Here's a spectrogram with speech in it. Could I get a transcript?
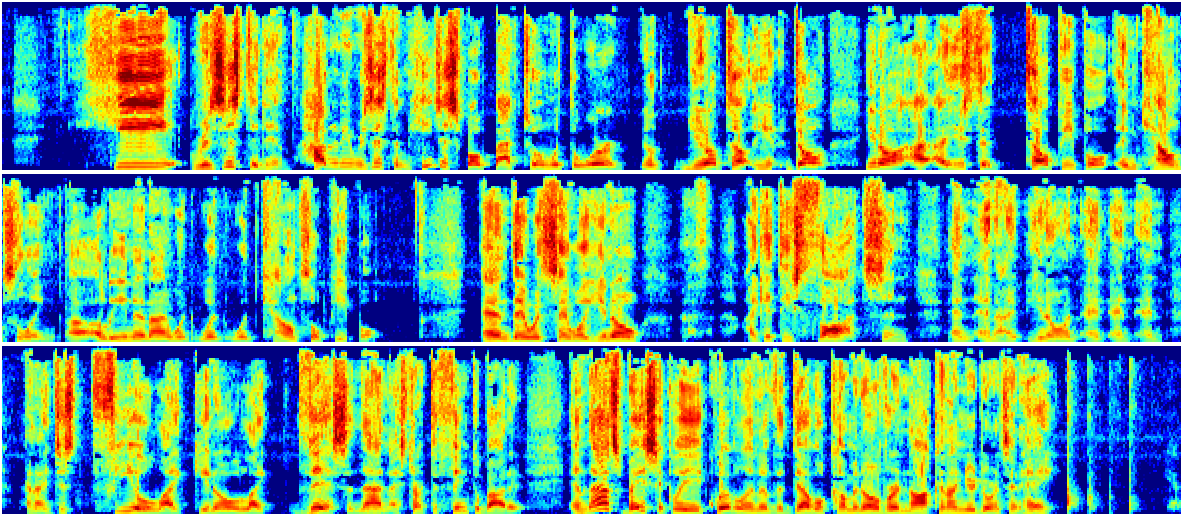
he resisted him. How did he resist him? He just spoke back to him with the word. You know, you don't tell you don't. You know, I, I used to tell people in counseling. Uh, Alina and I would would would counsel people, and they would say, "Well, you know." I get these thoughts and, and, and I, you know, and, and, and, and, and I just feel like, you know, like this and that. And I start to think about it. And that's basically equivalent of the devil coming over and knocking on your door and saying, Hey.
